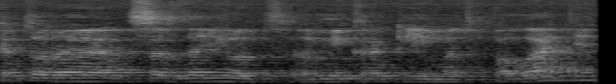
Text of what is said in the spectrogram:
которое создает микроклимат в палате.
